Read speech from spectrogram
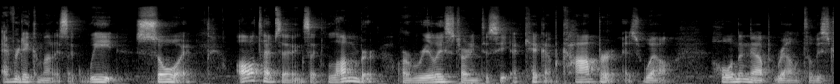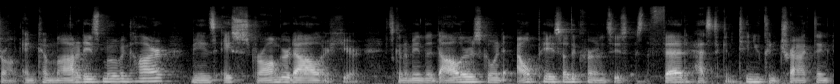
everyday commodities like wheat, soy, all types of things like lumber are really starting to see a kick up. Copper as well holding up relatively strong. And commodities moving higher means a stronger dollar here. It's going to mean the dollar is going to outpace other currencies as the Fed has to continue contracting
